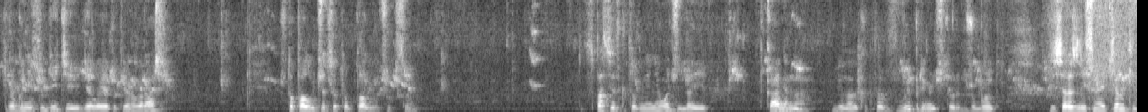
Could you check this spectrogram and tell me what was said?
Строго не судите, делаю это первый раз. Что получится, то получится. С подсветкой-то у меня не очень, да и тканина. Ее надо как-то выпрямить, что ли, чтобы будет здесь различные оттенки.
